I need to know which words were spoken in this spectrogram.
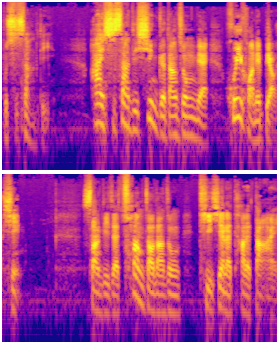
不是上帝。爱是上帝性格当中的辉煌的表现。上帝在创造当中体现了他的大爱，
